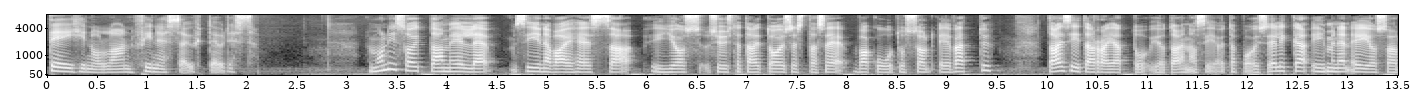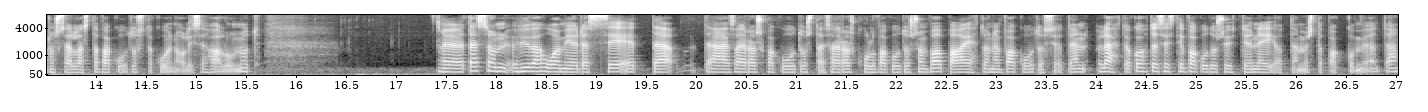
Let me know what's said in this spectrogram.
teihin ollaan Finessä yhteydessä? Moni soittaa meille siinä vaiheessa, jos syystä tai toisesta se vakuutus on evätty tai siitä on rajattu jotain asioita pois. Eli ihminen ei ole saanut sellaista vakuutusta kuin olisi halunnut. Tässä on hyvä huomioida se, että tämä sairausvakuutus tai sairauskuluvakuutus on vapaaehtoinen vakuutus, joten lähtökohtaisesti vakuutusyhtiön ei ole tämmöistä pakko myöntää.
